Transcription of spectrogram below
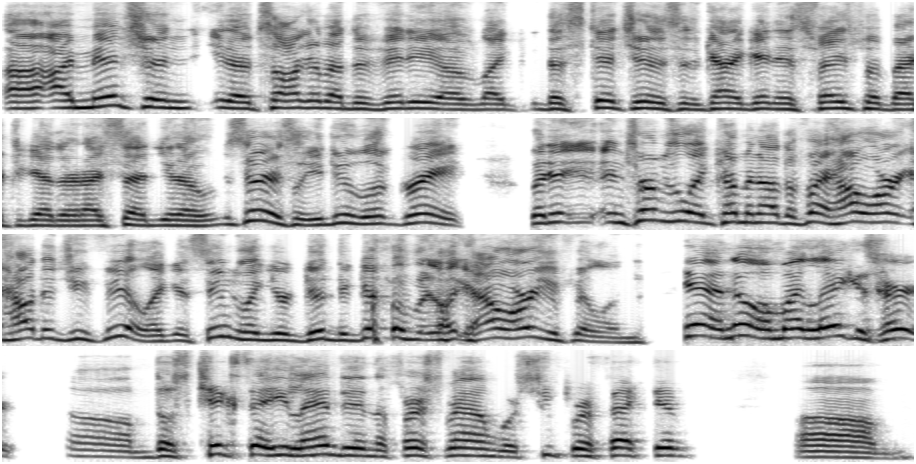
Uh, I mentioned, you know, talking about the video of like the stitches and kind of getting his face put back together. And I said, you know, seriously, you do look great. But in terms of like coming out of the fight, how are how did you feel? Like it seems like you're good to go, but like how are you feeling? Yeah, no, my leg is hurt. Um, those kicks that he landed in the first round were super effective. Um,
